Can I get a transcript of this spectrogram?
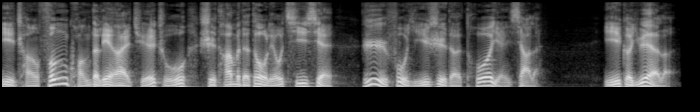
一场疯狂的恋爱角逐使他们的逗留期限日复一日的拖延下来。一个月了，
